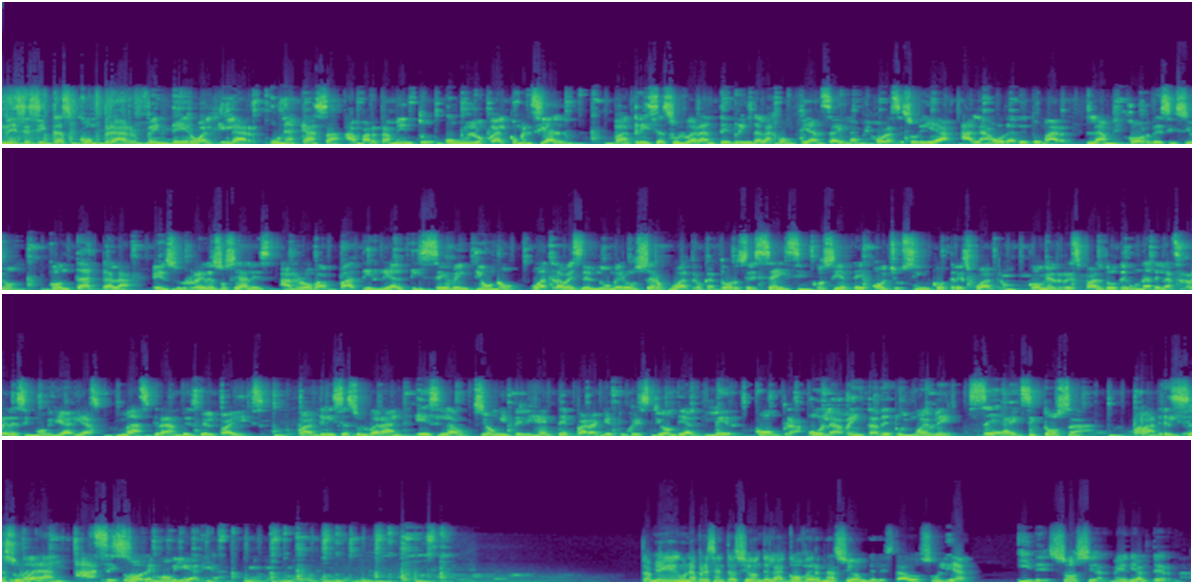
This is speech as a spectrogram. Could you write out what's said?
¿Necesitas comprar, vender o alquilar una casa, apartamento o un local comercial? Patricia Zulbarán te brinda la confianza y la mejor asesoría a la hora de tomar la mejor decisión. Contáctala en sus redes sociales arroba patirealtyc21 o a través del número 0414-657-8534 con el respaldo de una de las redes inmobiliarias más grandes del país. Patricia Zulbarán es la opción inteligente para que tu gestión de alquiler, compra o la venta de tu inmueble sea exitosa. Patricia Zulbarán, asesora inmobiliaria. También en una presentación de la gobernación del estado Zulia y de Social Media Alterna.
